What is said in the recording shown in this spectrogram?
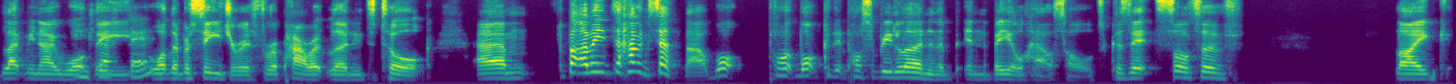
let me know what the what the procedure is for a parrot learning to talk. Um, but I mean, having said that, what what could it possibly learn in the in the Beale household? Because it's sort of like.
